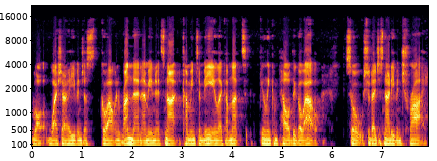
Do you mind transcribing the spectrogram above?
well, why should I even just go out and run then? I mean, it's not coming to me. Like I'm not feeling compelled to go out. So should I just not even try?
